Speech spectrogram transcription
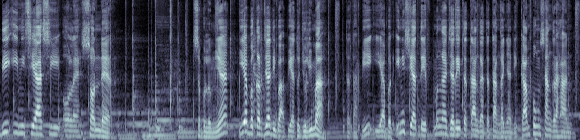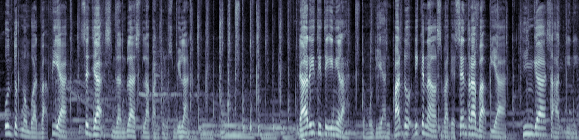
diinisiasi oleh Sonder. Sebelumnya, ia bekerja di Bakpia 75, tetapi ia berinisiatif mengajari tetangga-tetangganya di Kampung Sanggrahan untuk membuat bakpia sejak 1989. Dari titik inilah, kemudian Patok dikenal sebagai sentra bakpia hingga saat ini.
